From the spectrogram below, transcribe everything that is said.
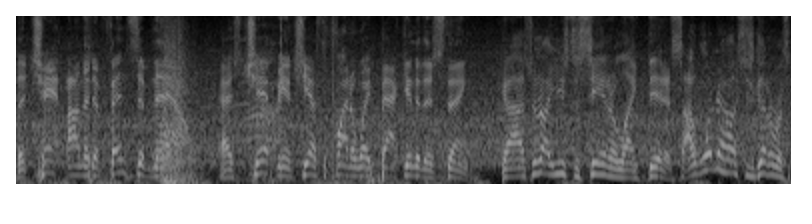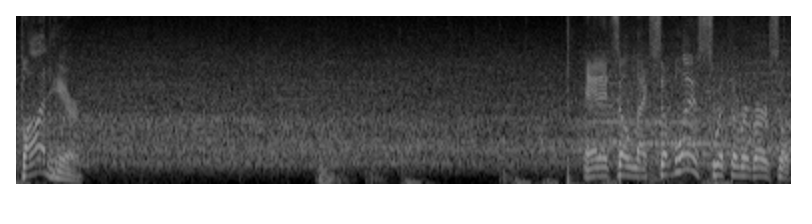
The champ on the defensive now. As champion, she has to find a way back into this thing. Guys, we're not used to seeing her like this. I wonder how she's going to respond here. And it's Alexa Bliss with the reversal.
